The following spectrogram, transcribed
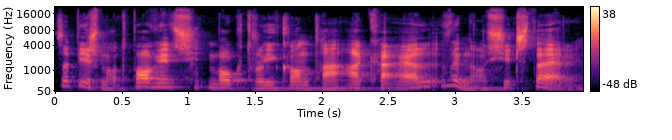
Zapiszmy odpowiedź. Bok trójkąta AKL wynosi 4.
